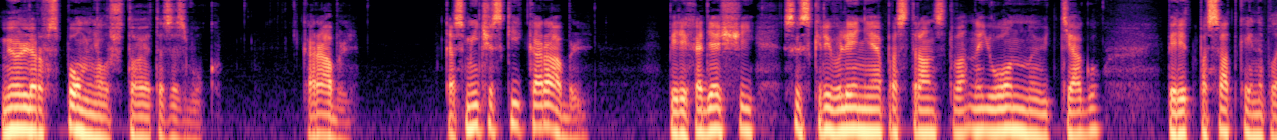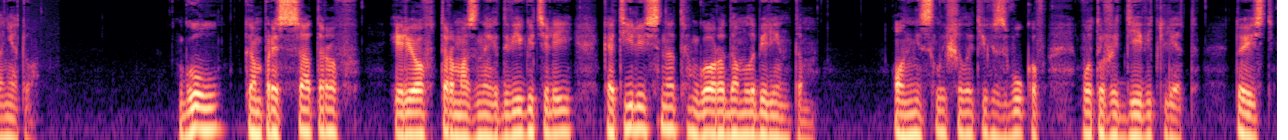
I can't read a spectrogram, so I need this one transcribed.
Мюллер вспомнил, что это за звук. Корабль. Космический корабль, переходящий с искривления пространства на ионную тягу перед посадкой на планету. Гул компрессаторов и рев тормозных двигателей катились над городом-лабиринтом. Он не слышал этих звуков вот уже девять лет, то есть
